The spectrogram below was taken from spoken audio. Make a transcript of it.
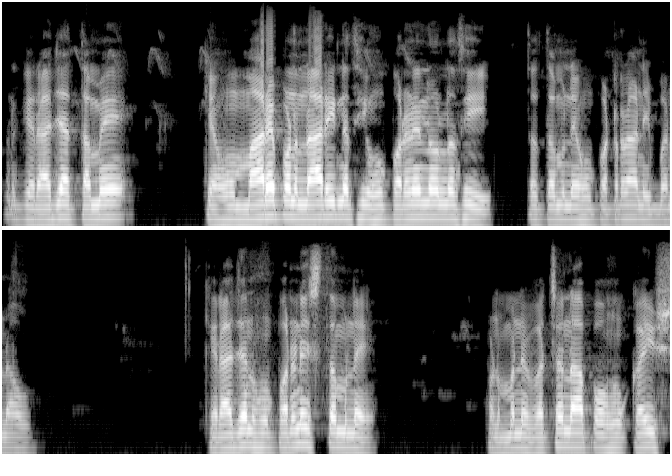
પણ કે રાજા તમે કે હું, મારે પણ નારી નથી, હું પરણેલો નથી, તો તમને હું પટરાણી બનાવું. કે રાજન, હું પરણીશ તમને, પણ મને વચન આપો, હું કહીશ.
